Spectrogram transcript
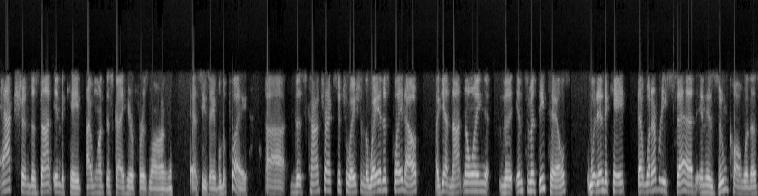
action does not indicate I want this guy here for as long as he's able to play. Uh, this contract situation, the way it is played out, again, not knowing the intimate details, would indicate that whatever he said in his Zoom call with us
